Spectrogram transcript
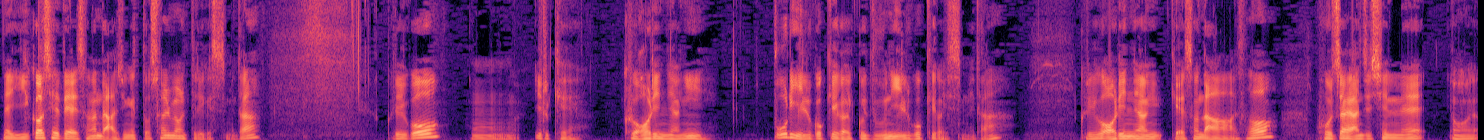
네, 이것에 대해서는 나중에 또 설명을 드리겠습니다. 그리고 음, 이렇게 그 어린 양이 뿔이 일곱 개가 있고 눈이 일곱 개가 있습니다. 그리고 어린 양께서 나와서 보좌에 앉으신 애, 어,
